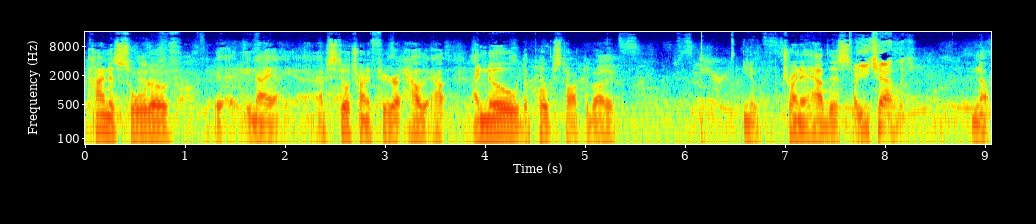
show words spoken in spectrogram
kind of sort of, eh, you know, I, I'm still trying to figure out how, how, I know the Pope's talked about it, you know, trying to have this. Are you Catholic? No.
